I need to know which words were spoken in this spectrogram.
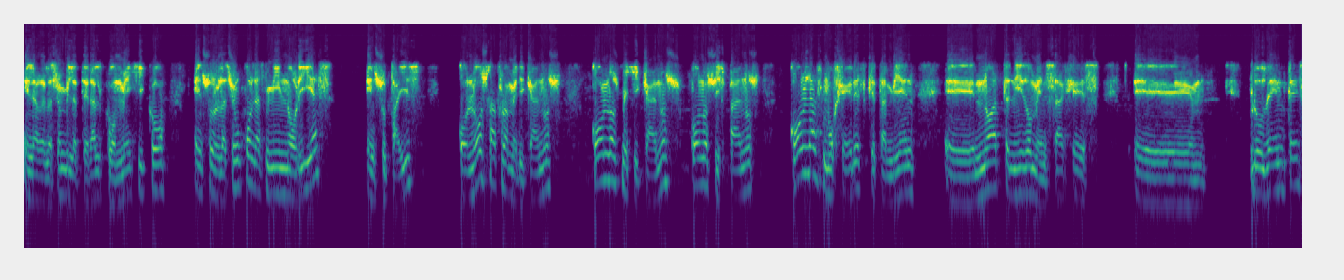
en la relación bilateral con México, en su relación con las minorías en su país, con los afroamericanos, con los mexicanos, con los hispanos, con las mujeres que también eh, no ha tenido mensajes eh, prudentes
